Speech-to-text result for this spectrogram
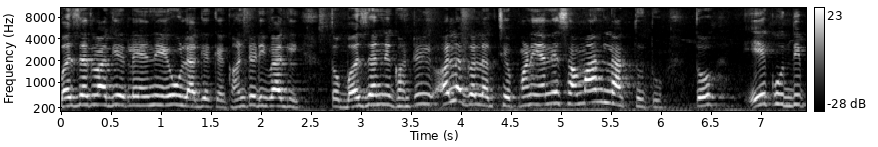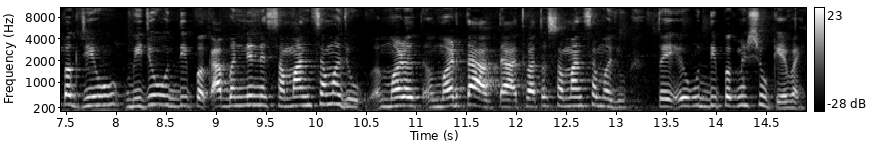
બઝર વાગે એટલે એને એવું લાગે કે ઘંટડી વાગી. તો બઝર ને ઘંટડી અલગ અલગ છે, પણ એને સમાન લાગતું હતું. તો એક ઉદ્દીપક જેવું, બીજું ઉદ્દીપક, આ બંનેને સમાન સમજવું, મળ, મળતા આવતા અથવા તો સમાન સમજવું. તો એ ઉદ્દીપકને શું કહેવાય?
